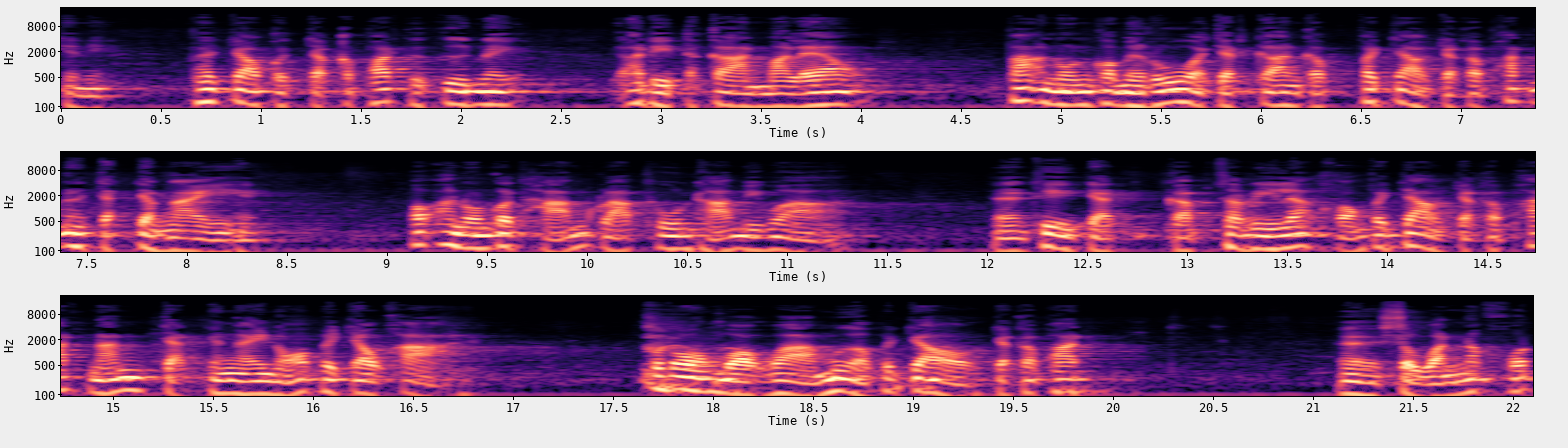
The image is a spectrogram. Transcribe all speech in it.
ทีนี้ พระเจ้าก็จักรพรรดิก็คือในอดีตการมาแล้ว พระอนุนก็ไม่รู้ว่าจัดการกับพระเจ้าจักรพรรดินั้นจัดยังไง เพราะอนุนก็ถามกราบทูลถามอีกว่าที่จัดกับสรีระของพระเจ้าจักรพรรดินั้น จัดยังไงหนอพระเจ้าข่าพระองค์บอกว่าเมื่อพระเจ้าจักรพรรดิสวรรคต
